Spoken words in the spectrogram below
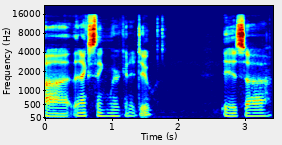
Uh, the next thing we're gonna do is uh,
